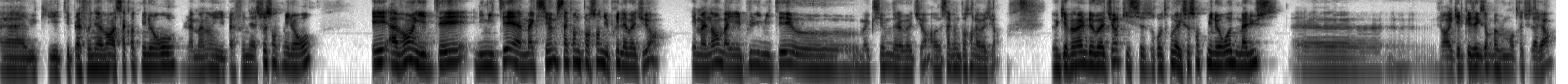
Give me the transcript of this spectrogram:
vu qu'il était plafonné avant à 50 000 euros, là maintenant il est plafonné à 60 000 euros. Et avant, il était limité à maximum 50% du prix de la voiture. Et maintenant, bah, il est plus limité au maximum de la voiture, 50% de la voiture. Donc il y a pas mal de voitures qui se retrouvent avec 60 000 euros de malus. Euh, J'aurai quelques exemples à vous montrer tout à l'heure.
